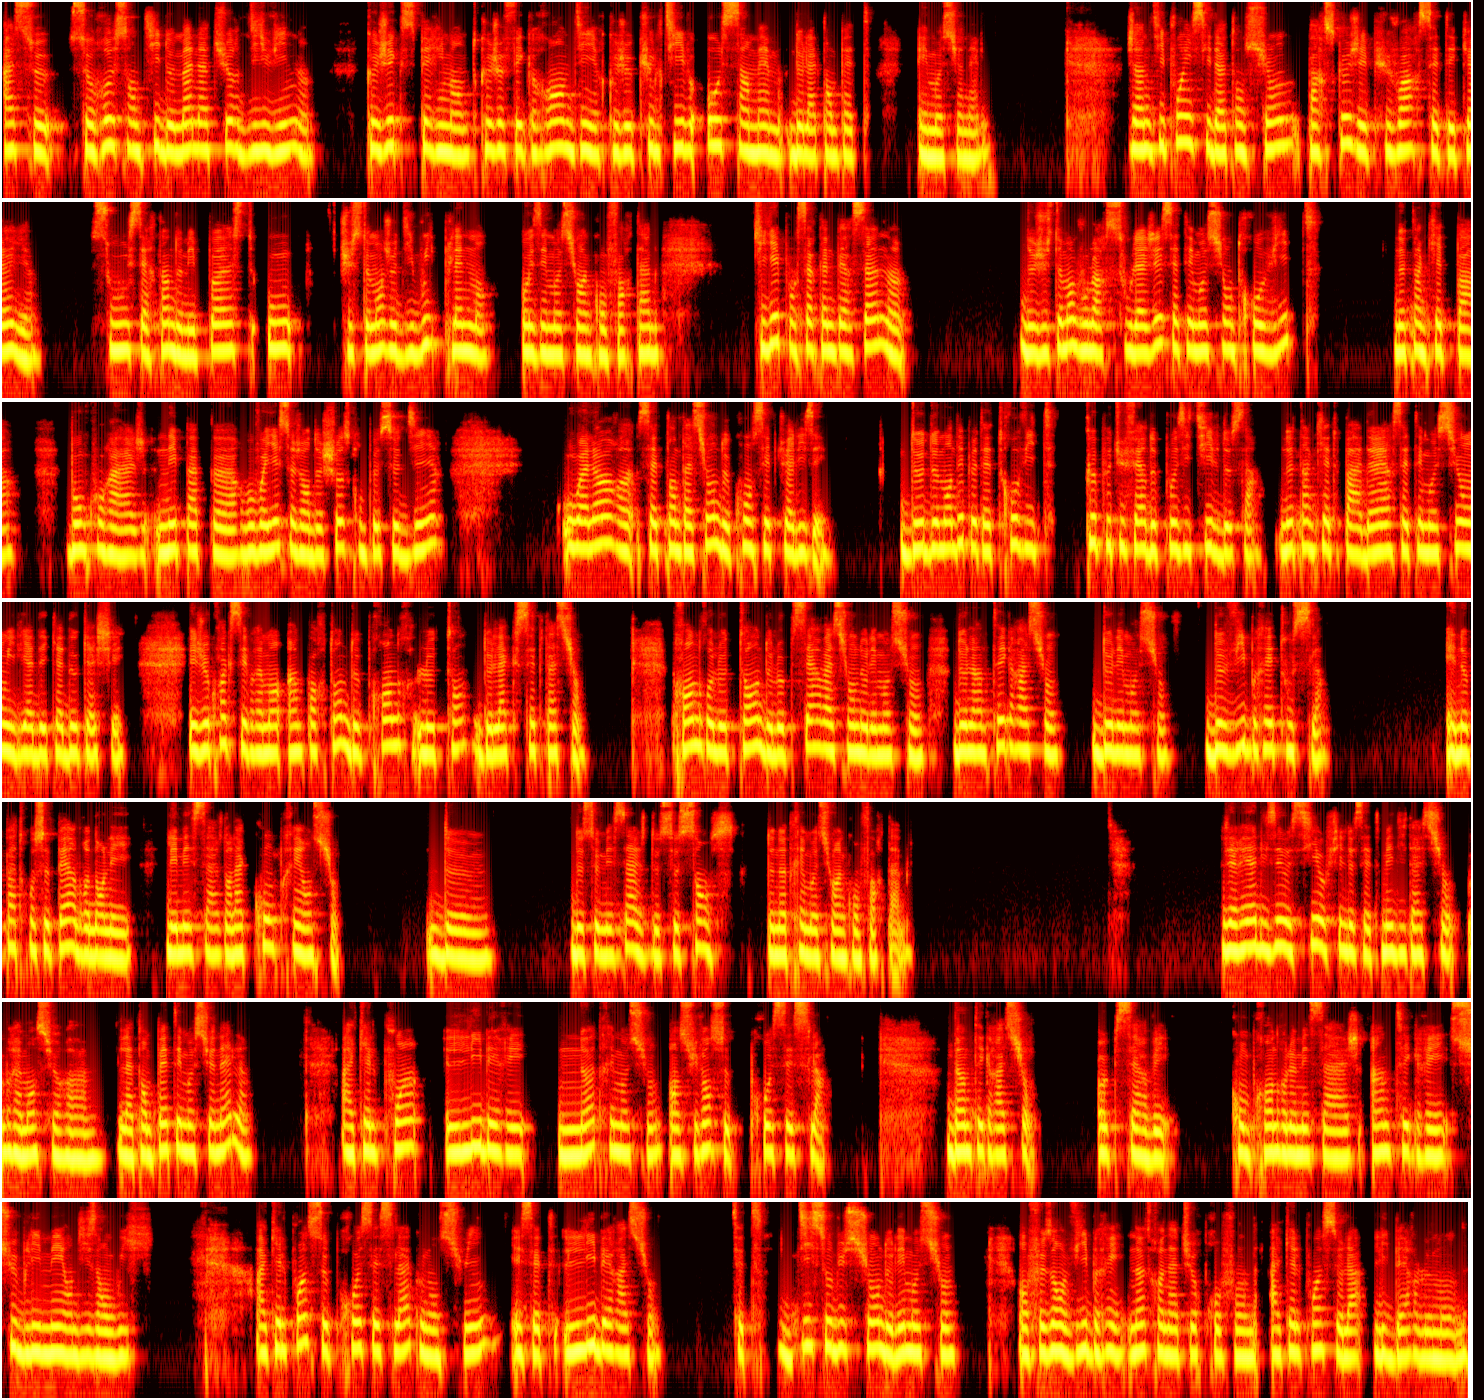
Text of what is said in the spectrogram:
à ce, ressenti de ma nature divine que j'expérimente, que je fais grandir, que je cultive au sein même de la tempête émotionnelle. J'ai un petit point ici d'attention parce que j'ai pu voir cet écueil sous certains de mes posts où justement je dis oui pleinement aux émotions inconfortables, qui est pour certaines personnes de justement vouloir soulager cette émotion trop vite. Ne t'inquiète pas, bon courage, n'aie pas peur. Vous voyez ce genre de choses qu'on peut se dire. Ou alors cette tentation de conceptualiser, de demander peut-être trop vite, que peux-tu faire de positif de ça? Ne t'inquiète pas, derrière cette émotion, il y a des cadeaux cachés. Et je crois que c'est vraiment important de prendre le temps de l'acceptation, prendre le temps de l'observation de l'émotion, de l'intégration de l'émotion, de vibrer tout cela et ne pas trop se perdre dans les, messages, dans la compréhension de, de ce message, de ce sens de notre émotion inconfortable. J'ai réalisé aussi au fil de cette méditation, vraiment sur euh, la tempête émotionnelle, à quel point libérer notre émotion en suivant ce process-là d'intégration, observer, comprendre le message, intégrer, sublimer en disant oui. À quel point ce process-là que l'on suit et cette libération, cette dissolution de l'émotion en faisant vibrer notre nature profonde, à quel point cela libère le monde,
